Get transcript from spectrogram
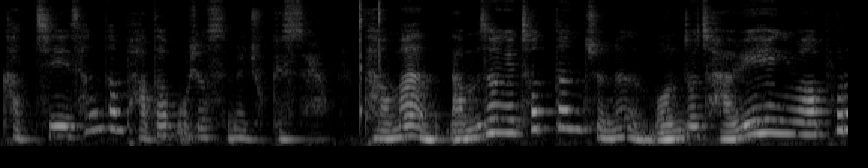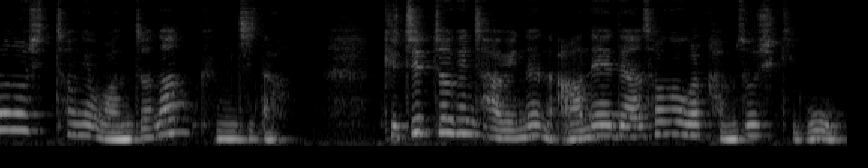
같이 상담 받아보셨으면 좋겠어요. 다만 남성의 첫 단추는 먼저 자위행위와 포르노 시청의 완전한 금지다. 규칙적인 자위는 아내에 대한 성욕을 감소시키고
